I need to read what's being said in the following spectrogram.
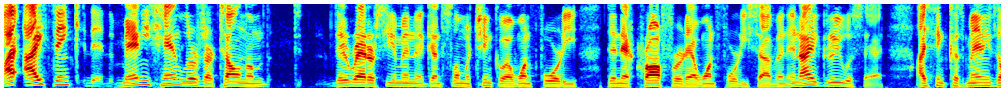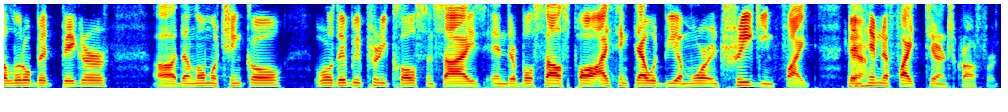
I I think Manny's handlers are telling him t- they rather see him in against Lomachenko at 140 than at Crawford at 147, and I agree with that. I think because Manny's a little bit bigger uh, than Lomachenko, well, they'll be pretty close in size, and they're both southpaw. I think that would be a more intriguing fight than Yeah. him to fight Terrence Crawford.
